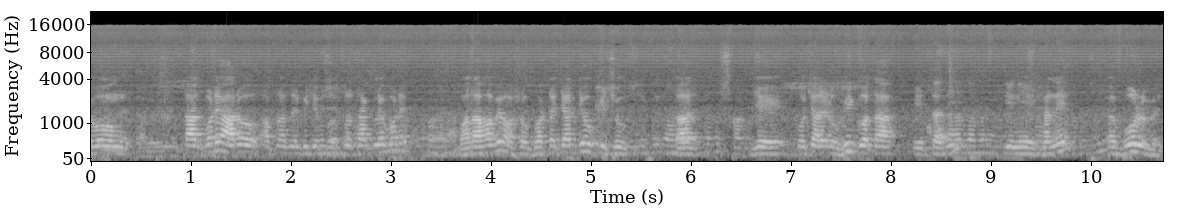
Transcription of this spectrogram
এবং তারপরে আরও আপনাদের কিছু প্রশ্ন থাকলে পরে বলা হবে। অশোক ভট্টাচার্যও কিছু তার যে প্রচারের অভিজ্ঞতা ইত্যাদি তিনি এখানে বলবেন।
